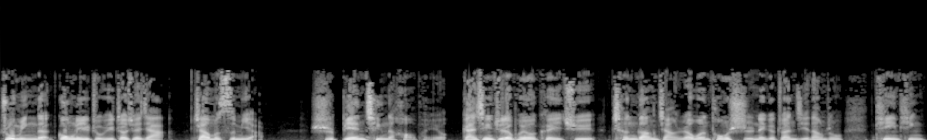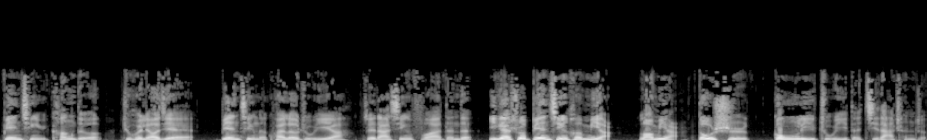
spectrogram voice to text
著名的功利主义哲学家。詹姆斯·米尔是边沁的好朋友，感兴趣的朋友可以去陈刚讲人文通识那个专辑当中听一听边沁与康德，就会了解边沁的快乐主义啊、最大幸福啊等等。应该说，边沁和密尔老密尔都是功利主义的集大成者，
